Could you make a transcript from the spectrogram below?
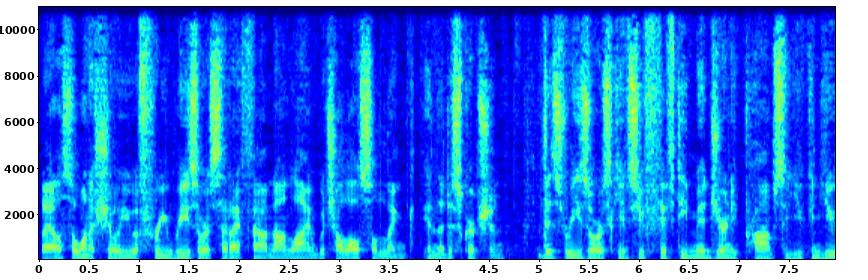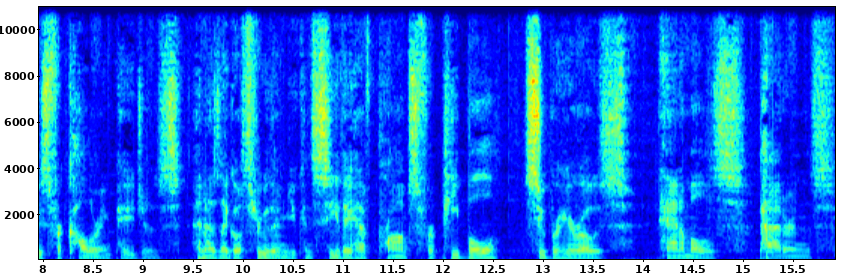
But I also want to show you a free resource that I found online, which I'll also link in the description. This resource gives you 50 Midjourney prompts that you can use for coloring pages. And as I go through them, you can see they have prompts for people, superheroes, animals, patterns,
